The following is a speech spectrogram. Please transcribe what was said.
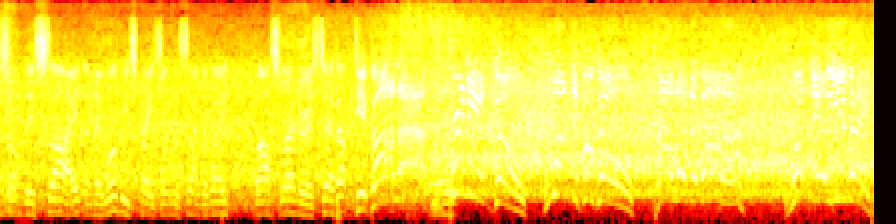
It's on this side, and there will be space on the side of the way. Barcelona is set up. Dybala! Brilliant goal! Wonderful goal! Paulo Dybala! 1-0 Juve!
